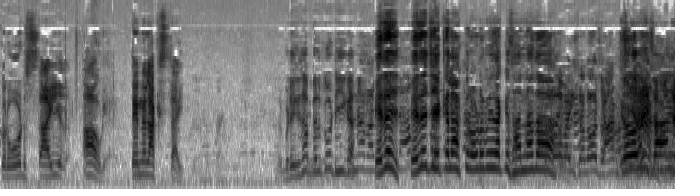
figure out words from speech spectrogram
ਕਰੋੜ 27 ਆ ਹੋ ਗਿਆ। 3 ਲੱਖ 27 ਬੜੀ ਸਾਹਿਬ ਬਿਲਕੁਲ ਠੀਕ ਆ। ਇਹਦੇ ਇਹਦੇ ਚ 1 ਲੱਖ ਕਰੋੜ ਰੁਪਏ ਦਾ ਕਿਸਾਨਾਂ ਦਾ ਚਲੋ ਜਾਣ ਚਲੋ ਜੀ, ਜਾਣ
